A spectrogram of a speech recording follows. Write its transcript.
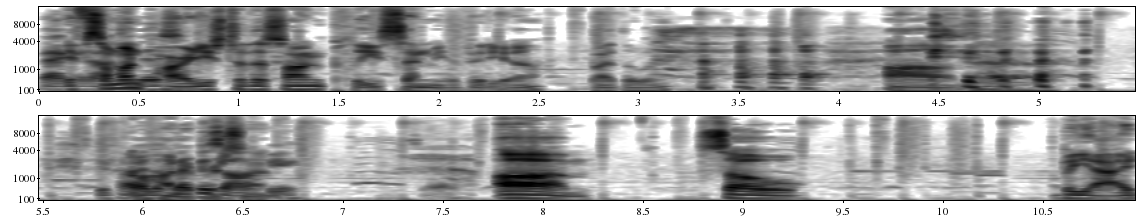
banging. If out to someone this. parties to the song, please send me a video. By the way, um, you look like a 100%. zombie. Um, so, but yeah, I,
